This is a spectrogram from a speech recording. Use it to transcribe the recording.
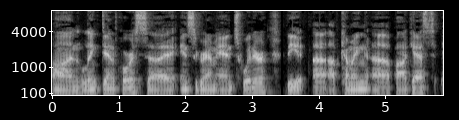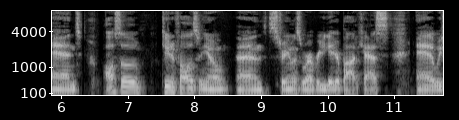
on LinkedIn, of course, uh, Instagram, and Twitter, the uh, upcoming uh, podcast. And also tune to follow us, you know, and stream us wherever you get your podcasts. And we,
